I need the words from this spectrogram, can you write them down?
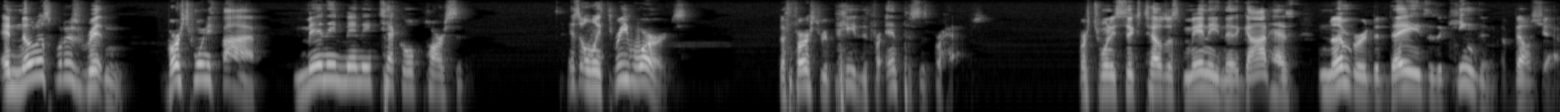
And notice what is written. Verse 25 mene, mene tekel parsin. It's only three words. The first repeated for emphasis, perhaps. Verse 26 tells us mene that God has numbered the days of the kingdom of Belshazzar.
